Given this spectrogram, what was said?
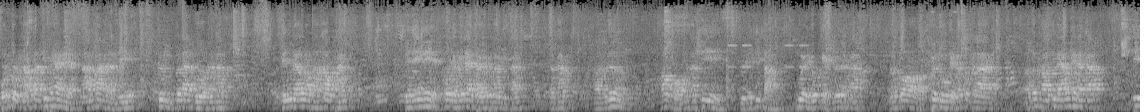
ฝนตกหนาววันที่แพ่เนี่ยน้ำมากขนาดนี้ขึ้นก็น่ากลัวนะครับปีที่แล้วเรามาเข้าครั้งปีนี้นี่ก็ยังไม่แน่ใจว่าจะมากี่ครั้งนะครับเรื่องข้าวของนะครับที่อยู่ในที่ต่างช่วยกเก็บด้วยนะครับ แล้วก็เพื่อดูเด็กและคนชราเอ่อเมื่อคราวที่แล้วเนี่ยนะครับ ที่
